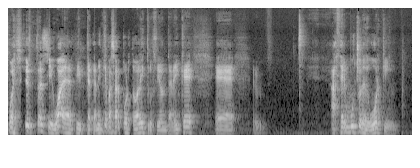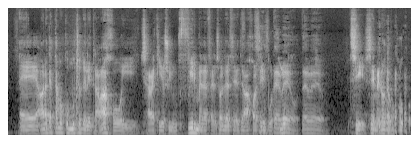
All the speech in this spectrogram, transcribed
Pues esto es igual, es decir, que tenéis que pasar por toda la instrucción, tenéis que eh, hacer mucho networking. Eh, ahora que estamos con mucho teletrabajo y sabes que yo soy un firme defensor del teletrabajo al 100%. te veo, te veo Sí, se me nota un poco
